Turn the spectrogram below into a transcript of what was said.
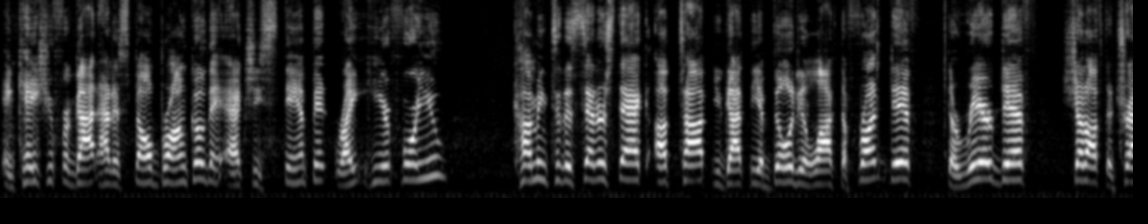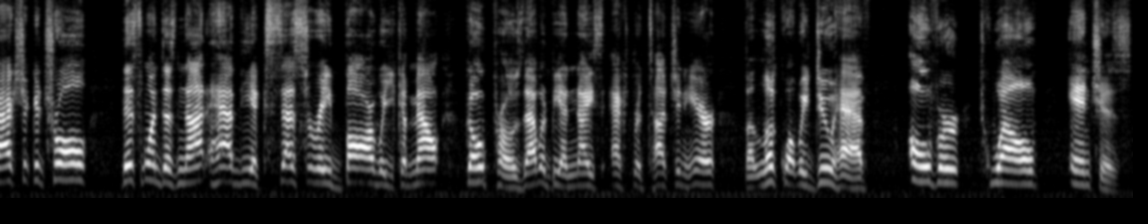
In case you forgot how to spell Bronco, they actually stamp it right here for you. Coming to the center stack up top, you got the ability to lock the front diff, the rear diff, shut off the traction control. This one does not have the accessory bar where you can mount GoPros. That would be a nice extra touch in here. But look what we do have, over 12 inches.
